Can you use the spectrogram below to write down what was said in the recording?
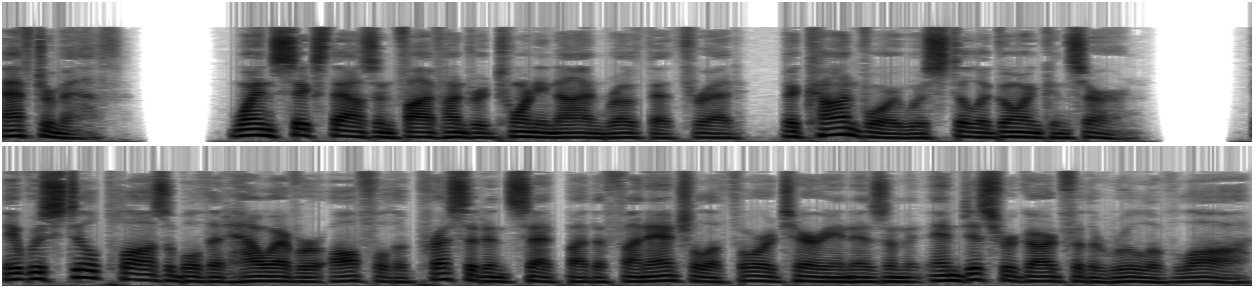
Aftermath. When 6529 wrote that thread, the convoy was still a going concern. It was still plausible that, however awful the precedent set by the financial authoritarianism and disregard for the rule of law,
